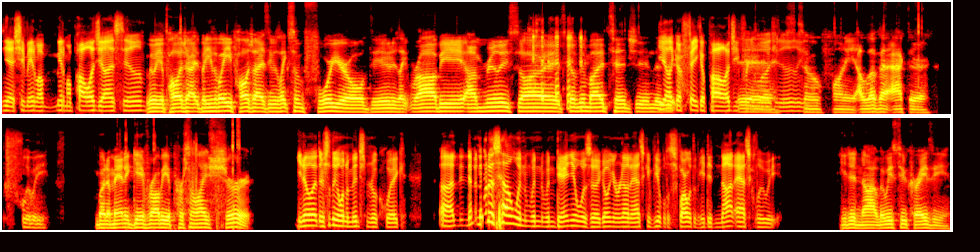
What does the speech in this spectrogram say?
Yeah. She made him made him apologize to him. Louis apologized, but he, the way he apologized, he was like some four year old dude. He's like, Robby, I'm really sorry. It's come to my attention. that Yeah, the-" like a fake apology, pretty Yeah, much. You know, so funny. I love that actor. Louis. But Amanda gave Robby a personalized shirt. You know what? There's something I want to mention real quick. Uh, notice how when when when Daniel was uh, going around asking people to spar with him, he did not ask Louis. He did not. Louis too crazy.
